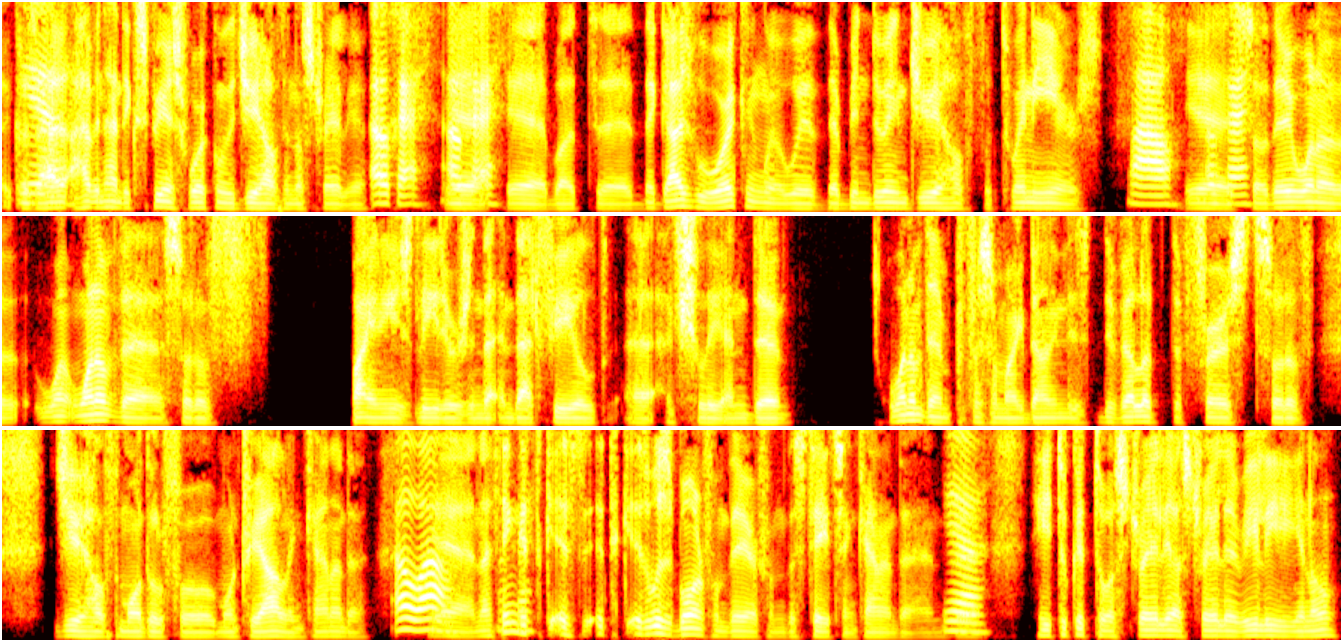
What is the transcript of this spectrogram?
because Yeah. I, I haven't had experience working with G-Health in Australia. Okay. Okay. Yeah, yeah, but uh, the guys we're working with, with, they've been doing G-Health for 20 years. Wow. Yeah, so they're one of one, one of the sort of pioneers, leaders in that in that field, uh, actually. And uh, one of them, Professor Mark Daniel, has developed the first sort of G-Health model for Montreal in Canada. oh wow. Yeah, and I think Okay. it, it it was born from there, from the states and Canada, and uh, Yeah. he took it to Australia. Australia really, you know,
